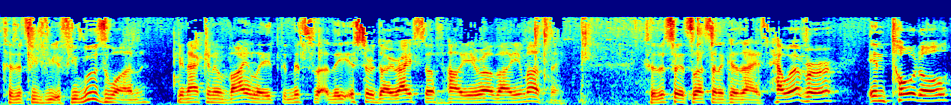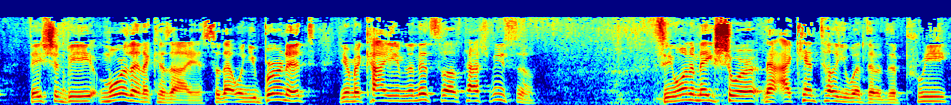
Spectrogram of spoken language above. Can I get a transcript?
Because if you, if you lose one, you're not going to violate the mitzvah, the Isser Dairaisa of Hal So this way it's less than a kazayas. However, in total, they should be more than a kazayas, so that when you burn it, you're mekayim the mitzvah of tashvisu. So you want to make sure. Now, I can't tell you what the, the pre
